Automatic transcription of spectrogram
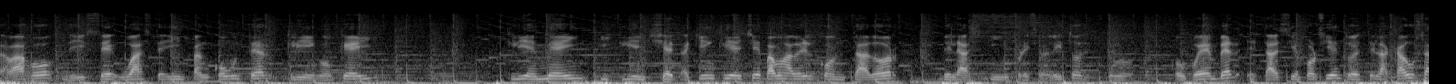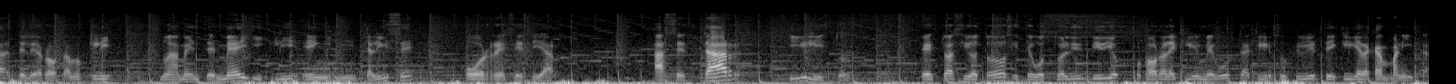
abajo. Dice was the impan counter clic en ok. Clic en main y clic en chat aquí en clic en chat vamos a ver el contador de las impresiones. Listo como pueden ver está al 100% esta es la causa del error. Damos clic nuevamente en mail y clic en inicialice o resetear. Aceptar y listo. Esto ha sido todo. Si te gustó el vídeo por favor dale clic en me gusta clic en suscribirte y clic en la campanita.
